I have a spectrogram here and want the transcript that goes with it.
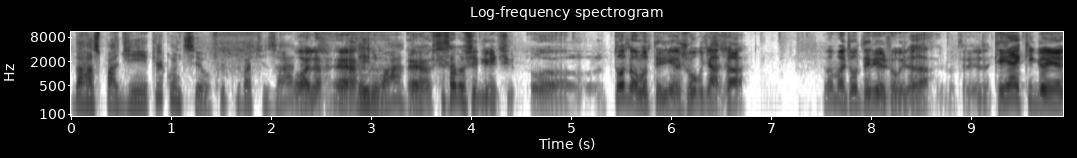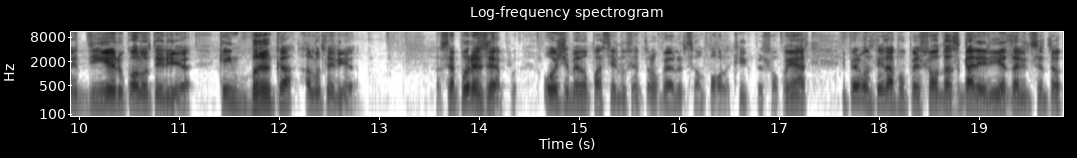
da raspadinha, o que aconteceu? Foi privatizado? Olha, isso? é. Leiloado? É, você sabe o seguinte: ó, toda loteria é jogo de azar. Mas loteria é jogo de azar. Loteria- Quem é que ganha dinheiro com a loteria? Quem banca a loteria. Tá? Por exemplo, hoje mesmo eu passei no Centrão Velho de São Paulo, aqui, que o pessoal conhece, e perguntei lá pro pessoal das galerias ali do Centrão.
